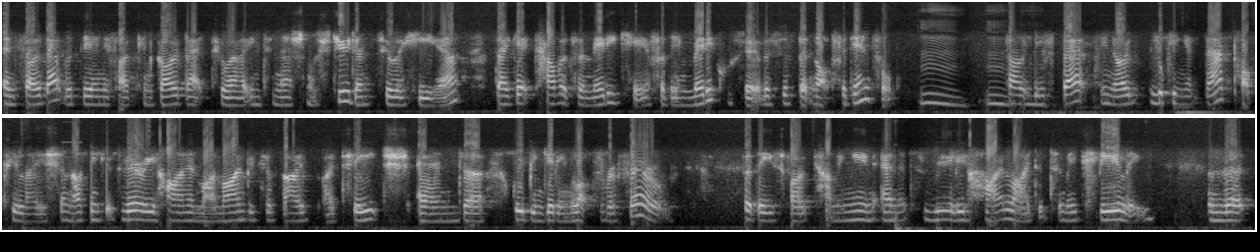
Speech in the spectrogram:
And so that would then, if I can go back to our international students who are here, they get covered for Medicare for their medical services, but not for dental. Mm, mm, so mm. if that, you know, looking at that population, I think it's very high in my mind because I, I teach and uh, we've been getting lots of referrals for these folk coming in, and it's really highlighted to me clearly that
